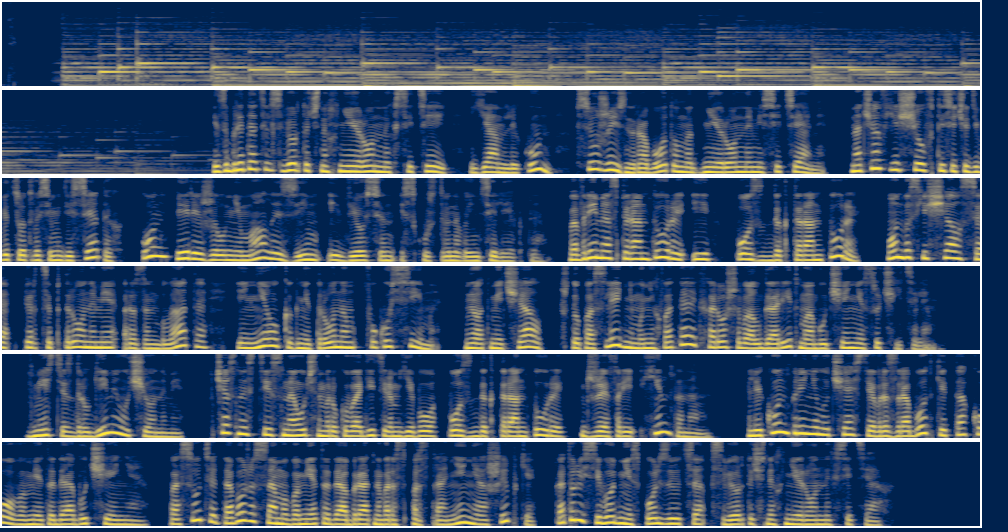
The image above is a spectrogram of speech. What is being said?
Изобретатель сверточных нейронных сетей Ян Ликун всю жизнь работал над нейронными сетями. Начав еще в 1980-х, он пережил немало зим и весен искусственного интеллекта. Во время аспирантуры и постдокторантуры он восхищался перцептронами Розенблата и неокогнитроном Фукусимы, но отмечал, что последнему не хватает хорошего алгоритма обучения с учителем. Вместе с другими учеными в частности, с научным руководителем его постдокторантуры Джеффри Хинтоном, Ликун принял участие в разработке такого метода обучения, по сути, того же самого метода обратного распространения ошибки, который сегодня используется в сверточных нейронных сетях.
